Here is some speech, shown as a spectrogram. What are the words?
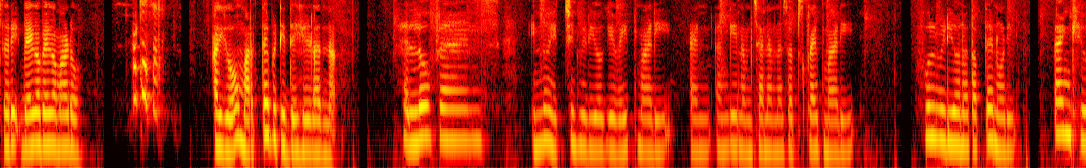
ಸರಿ ಬೇಗ ಬೇಗ ಮಾಡು. ಓಕೆ ಸರ್ ಅಯ್ಯೋ ಮರ್ತೇ ಬಿಟ್ಟಿದ್ದೆ ಹೇಳೋದನ್ನ ಹೆಲೋ ಫ್ರೆಂಡ್ಸ್ ಇನ್ನೂ ಹೆಚ್ಚಿನ ವಿಡಿಯೋಗೆ ವೆಯ್ಟ್ ಮಾಡಿ ಆ್ಯಂಡ್ ಹಂಗೆ ನಮ್ಮ ಚಾನಲ್ನ ಸಬ್ಸ್ಕ್ರೈಬ್ ಮಾಡಿ. ಫುಲ್ ವಿಡಿಯೋನ ತಪ್ಪದೆ ನೋಡಿ. ಥ್ಯಾಂಕ್ ಯು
